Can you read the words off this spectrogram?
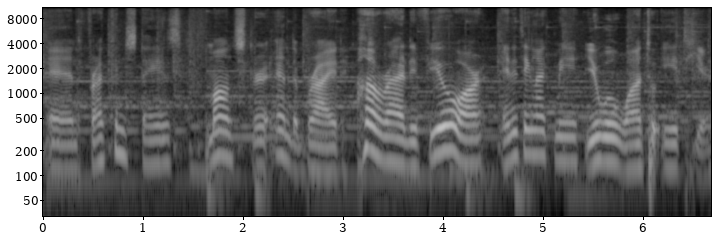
and Frankenstein's Monster and the Bride. Alright, if you are anything like me, you will want to eat here.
